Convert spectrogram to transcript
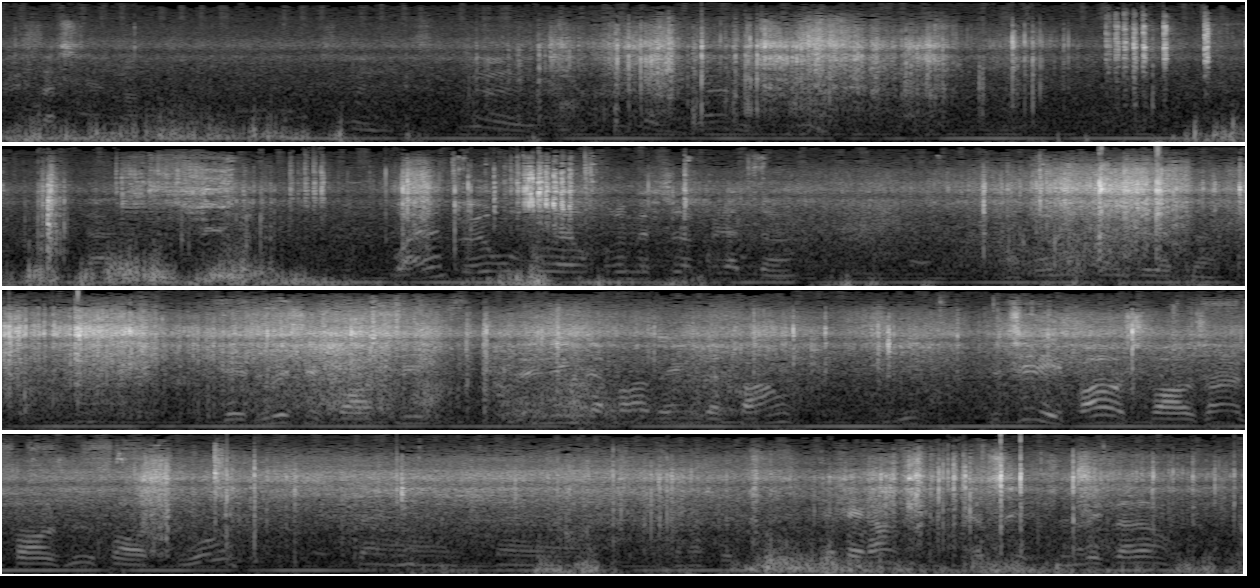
plus facilement. Ouais, un peu, on pourrait, on pourrait mettre ça un peu là-dedans. On pourrait mettre ça un peu là-dedans. J'ai joué, c'est de passer une ligne de pente, une ligne de pente. Tu sais, les phases, phase 1, phase 2, phase 3, C'est un- comment? Référence. merci, c'est une référence.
